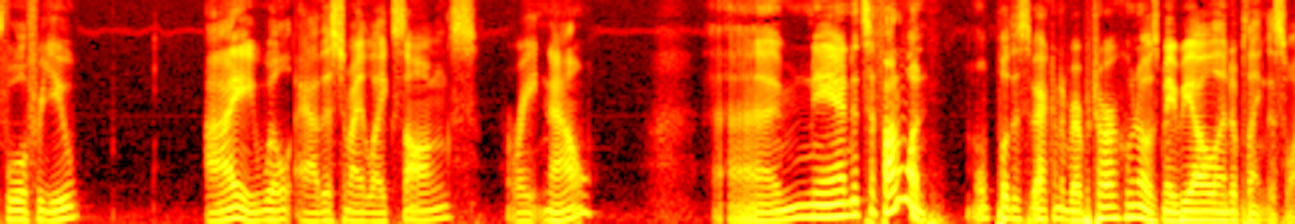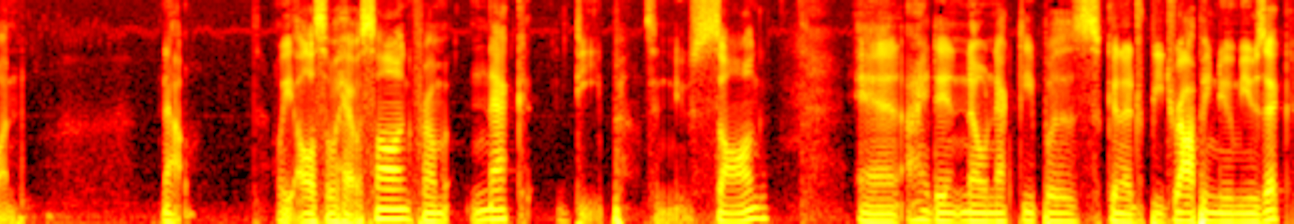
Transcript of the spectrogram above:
"Fool for You." I will add this to my like songs right now, um, and it's a fun one. We'll put this back in the repertoire. Who knows? Maybe I'll end up playing this one. Now, we also have a song from Neck Deep. It's a new song, and I didn't know Neck Deep was gonna be dropping new music.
